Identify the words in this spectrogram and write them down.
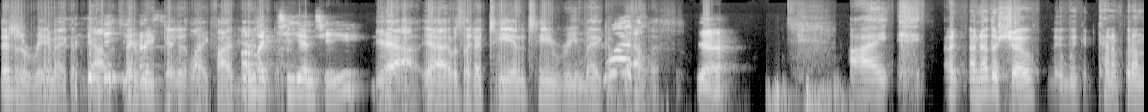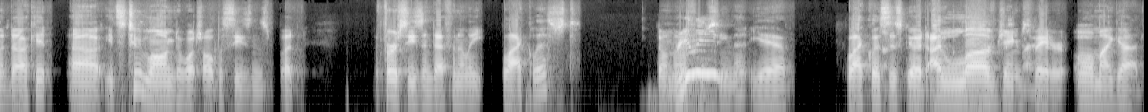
There's a remake of Dallas. They redid it like five years On like ago. TNT? yeah, yeah, it was like a TNT remake What? of Dallas. Yeah. I a, another show that we could kind of put on the docket. Uh, it's too long to watch all the seasons, but the first season definitely. Blacklist. Don't know if you've seen that. Yeah, Blacklist is good. I love James Spader. Oh my god,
